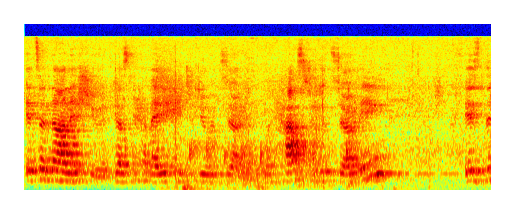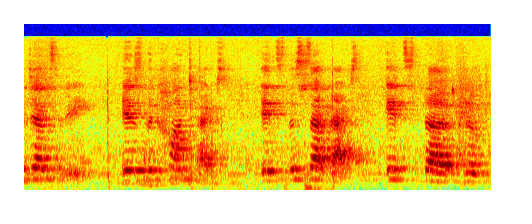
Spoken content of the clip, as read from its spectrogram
it's a non-issue. It doesn't have anything to do with zoning. What has to do with zoning is the density, is the context, it's the setbacks, it's the,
